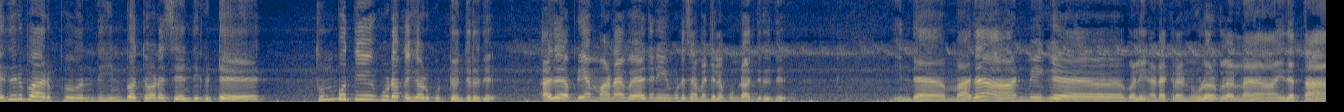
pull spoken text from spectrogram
எதிர்பார்ப்பு வந்து இன்பத்தோடு சேர்ந்துக்கிட்டு துன்பத்தையும் கூட கையோடு கூப்பிட்டு வந்துடுது அது அப்படியே மன வேதனையும் கூட சமயத்தில் கொண்டாந்துருது. இந்த மத ஆன்மீக வழி நடக்கிற நூலர்களெல்லாம் இதைத்தான்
